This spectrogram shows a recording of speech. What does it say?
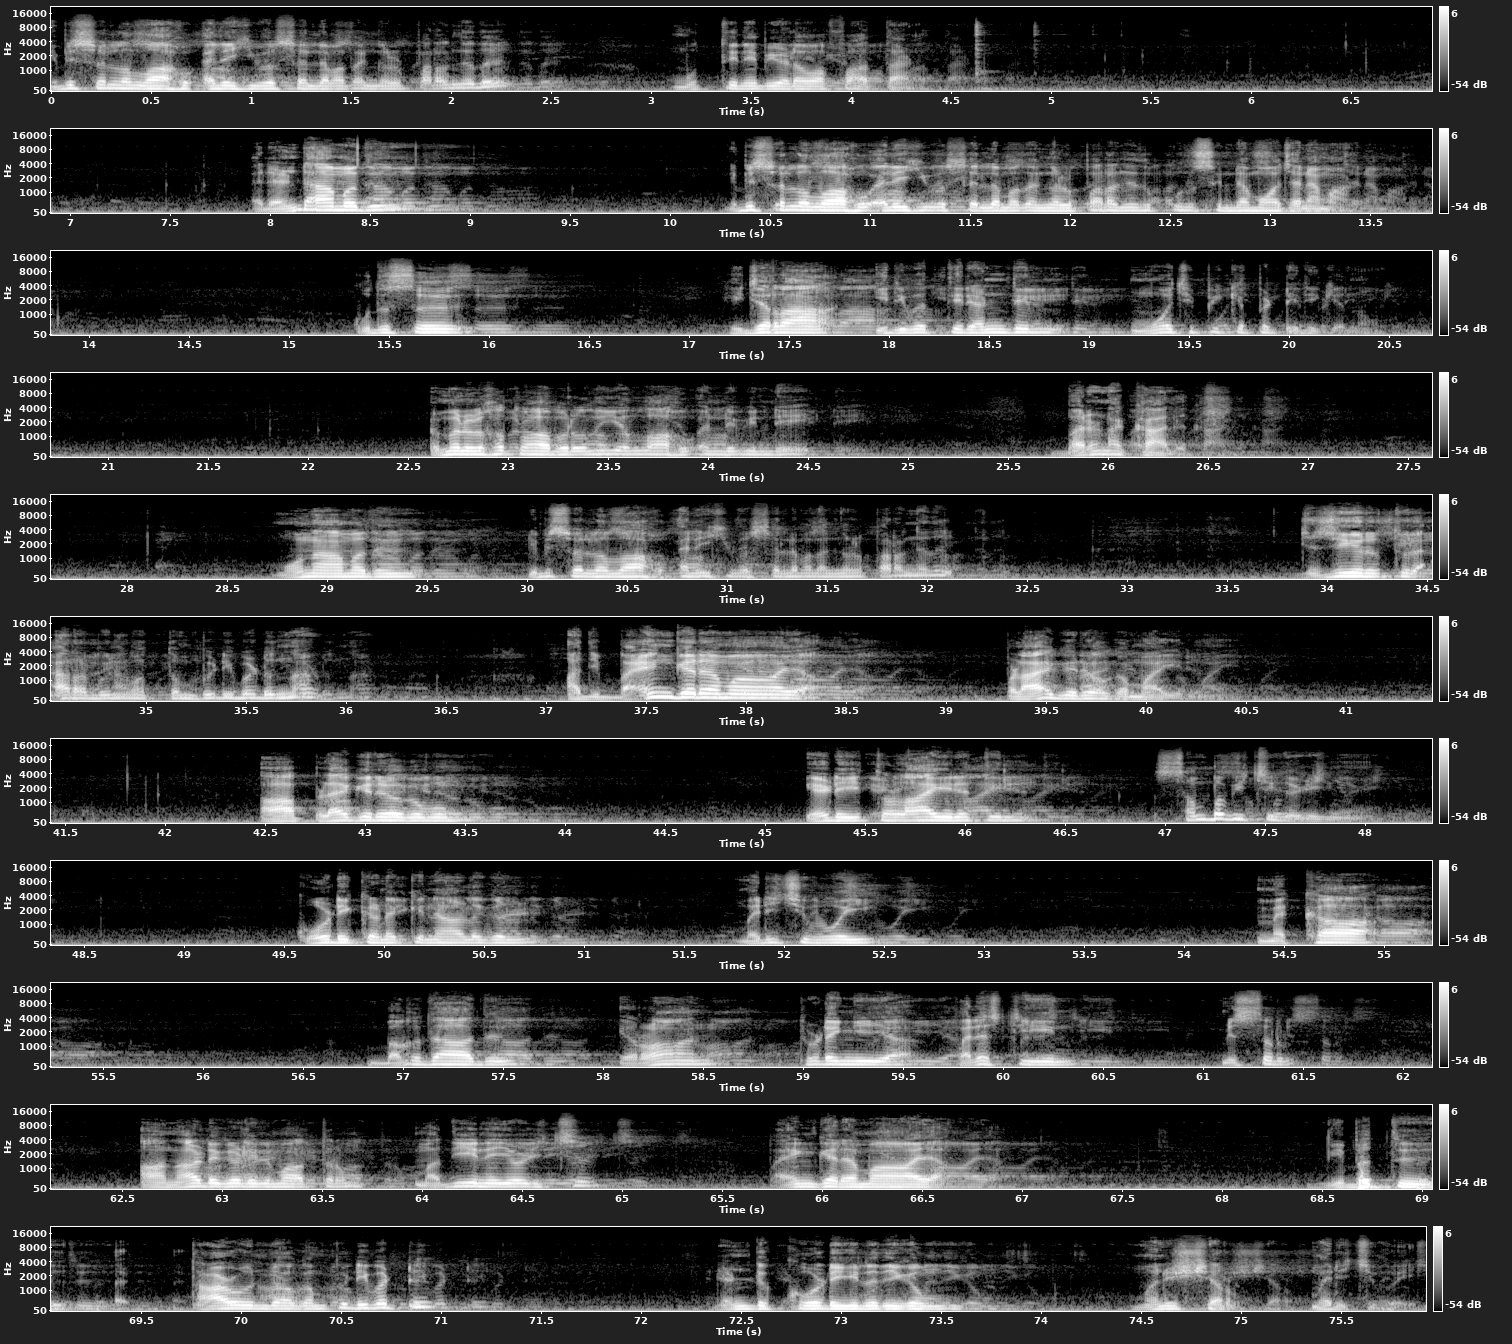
നബി സല്ലല്ലാഹു അലൈഹി വസല്ലമ തങ്ങൾ പറഞ്ഞത് മുത്തുനബിയുടെ വഫാത്താണ്. രണ്ടാമത് നബി സല്ലല്ലാഹു അലൈഹി വസല്ലമ തങ്ങൾ പറഞ്ഞത് കുദ്സിന്റെ മോചനമാണ്. കുദ്സ് ഹിജറ ഇരുപത്തിരണ്ടിൽ മോചിപ്പിക്കപ്പെട്ടിരിക്കുന്നു. ഉമറുൽ ഖത്താബ് റളിയല്ലാഹു അൻഹുവിന്റെ ഭരണകാലത്ത്. മൂന്നാമത് നബിസ്വല്ലാഹു അലഹി വസ്ലമ തങ്ങൾ പറഞ്ഞത് ജസീറത്തുൽ അറബിൽ മൊത്തം പിടിപെടുന്ന അതിഭയങ്കരമായ പ്ലാഗ് രോഗമായിരുന്നു ആ പ്ലാഗ് രോഗവും എടി തൊള്ളായിരത്തിൽ സംഭവിച്ചു കഴിഞ്ഞു. കോടിക്കണക്കിന് ആളുകൾ മരിച്ചുപോയി. മെക്ക ബഗ്ദാദ് ഇറാൻ തുടങ്ങിയ പലസ്തീൻ മിസ്ർ ആ നാടുകളിൽ മാത്രം മദീനയൊഴിച്ച് ഭയങ്കരമായ വിപത്ത് താഴ്വൻ രോഗം പിടിപെട്ട് രണ്ട് കോടിയിലധികം മനുഷ്യർ മരിച്ചുപോയി.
